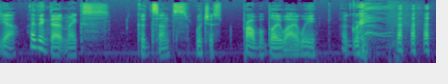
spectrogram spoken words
Yeah, I think that makes good sense, which is probably why we agree.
